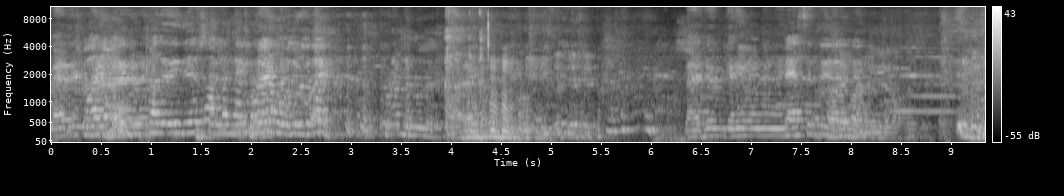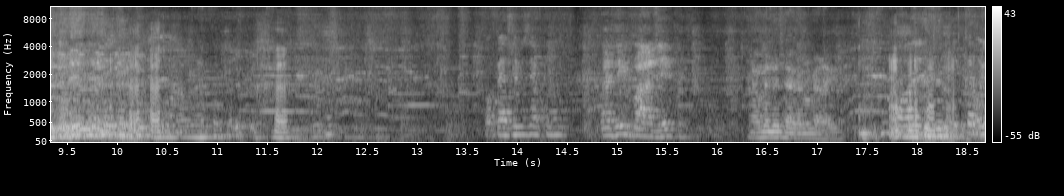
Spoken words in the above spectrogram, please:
ਪੈਰੇ ਸਾਰੇ ਜੁੱਠਾ ਦੇ ਦੇ ਸ਼ਗਨ ਦੇ ਕੋਲੇ ਹੋ ਜੂਗਾ ਥੋੜਾ ਮੈਨੂੰ ਦੇ ਪੈਸੇ ਵੀ ਕਹੀਂ ਨੇ। ਪੈਸੇ ਦੇ ਦੇ ਉਹ ਪੈਸੇ ਵੀ ਚੱਕ ਲਓ ਪੈਸੇ ਹੀ ਪਾ ਦੇ। ਆ ਮੈਨੂੰ ਸ਼ਗਨ ਮਿਲ ਗਿਆ। ਔਰ ਇੱਕ ਉਹ ਰੁਪਏ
